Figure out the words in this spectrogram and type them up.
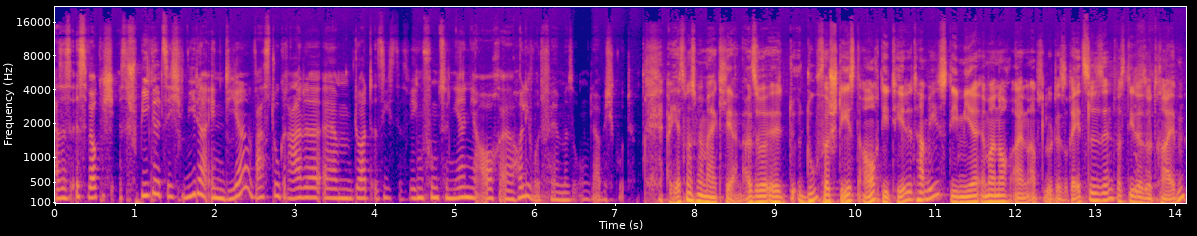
also es ist wirklich, es spiegelt sich wieder in dir, was du gerade ähm, dort siehst. Deswegen funktionieren ja auch äh, Hollywood-Filme so unglaublich gut. Aber jetzt muss man mal erklären. Also äh, du, du, verstehst auch die Teletubbies, die mir immer noch ein absolutes Rätsel sind, was die da so treiben.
